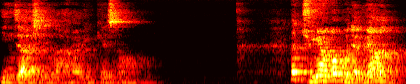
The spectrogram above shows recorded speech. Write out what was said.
인자하신 그 하나님께서 그러니까 중요한 건 뭐냐면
